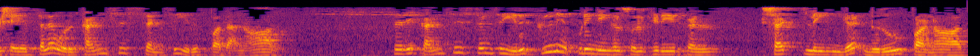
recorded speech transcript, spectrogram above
விஷயத்துல ஒரு கன்சிஸ்டன்சி இருப்பதனால். சரி கன்சிஸ்டன்சி இருக்குன்னு எப்படி நீங்கள் சொல்கிறீர்கள்? ஷட்லிங்க நிரூபணார்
